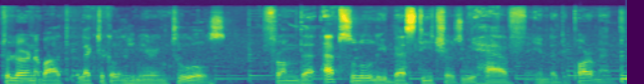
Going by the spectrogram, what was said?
to learn about electrical engineering tools from the absolutely best teachers we have in the department.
